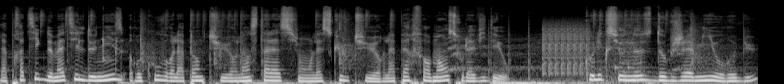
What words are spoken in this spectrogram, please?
la pratique de Mathilde Denise recouvre la peinture, l'installation, la sculpture, la performance ou la vidéo. Collectionneuse d'objets mis au rebut,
